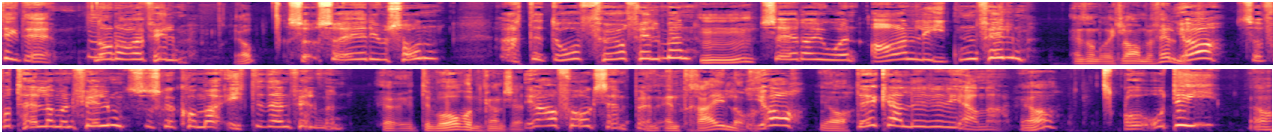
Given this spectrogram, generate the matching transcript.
deg det. Når det er film, Ja. så, så er det jo sånn at det da, før filmen, så er det jo en annen liten film. En sånn reklamefilm. Ja, som forteller om en film som skal komme etter den filmen. Ja, Til våren, kanskje. Ja, for eksempel. En, en trailer. Ja, Ja. det kaller de det gjerne. Ja. Og, og de Ja.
